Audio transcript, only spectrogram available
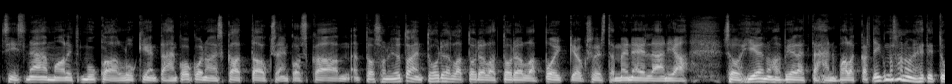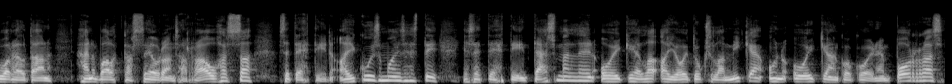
siis nämä maalit mukaan lukien tähän kokonaiskattaukseen, koska tuossa on jotain todella, todella, todella poikkeuksellista meneillään. Ja se on hienoa vielä, että hän valkkasi, niin kuin mä sanoin heti tuoreeltaan, hän valkkasi seuransa rauhassa, se tehtiin aikuismaisesti ja se tehtiin täsmälleen oikealla ajoituksella, mikä on oikean kokoinen porras,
